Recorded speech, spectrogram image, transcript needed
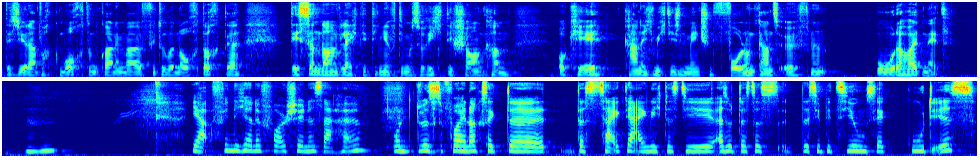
das wird einfach gemacht und gar nicht mehr viel darüber nachgedacht. Ja. Das sind dann vielleicht die Dinge, auf die man so richtig schauen kann, okay, kann ich mich diesen Menschen voll und ganz öffnen oder halt nicht. Mhm. Ja, finde ich eine voll schöne Sache. Und du hast vorhin auch gesagt, äh, das zeigt ja eigentlich, dass die, also dass, das, dass die Beziehung sehr gut ist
